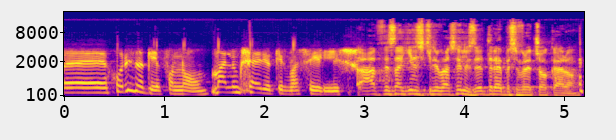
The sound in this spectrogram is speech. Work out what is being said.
ε, χωρίς να τηλεφωνώ. Μάλλον ξέρει ο κ. Βασίλης. Α, θες να γίνει κύριε Βασίλης, δεν τρέπεσαι, βρετσόκαρο.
